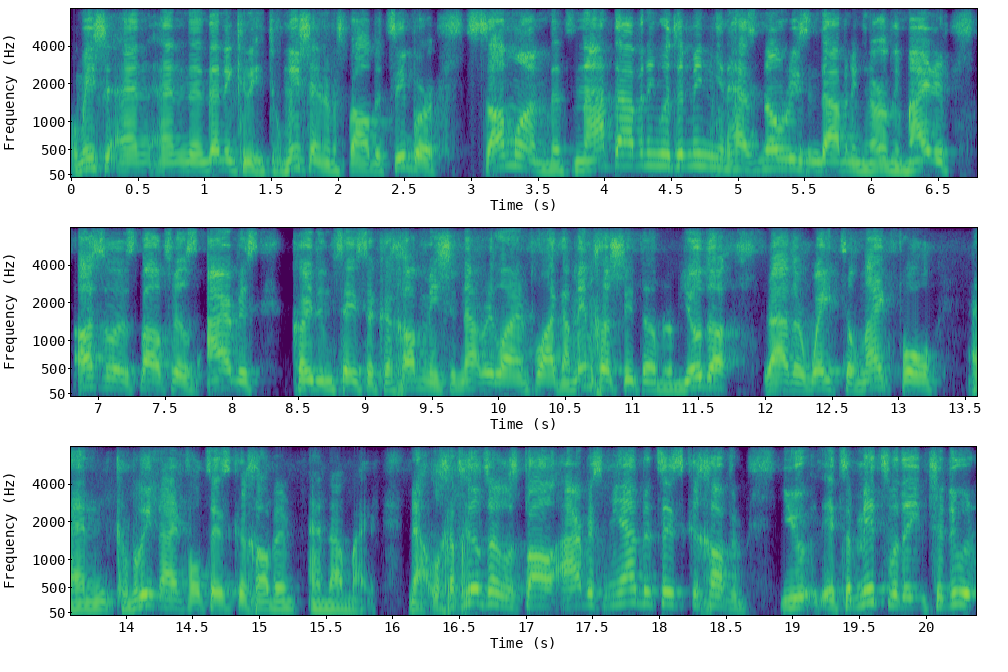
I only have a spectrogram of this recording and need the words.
and, and then he can eat. Someone that's not davening with a minyan has no reason davening an early Ma'ariv. Also, the spell feels Arvis, Koidim Seisa Kachavim, he should not rely on Plaga Shita of Rabbi Yoda, rather wait till nightfall and complete takes kachavim and not. Now, l'chatchil tzarich l'spal arbis miyad b'tzeis kachavim. You, it's a mitzvah that, you, to do it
